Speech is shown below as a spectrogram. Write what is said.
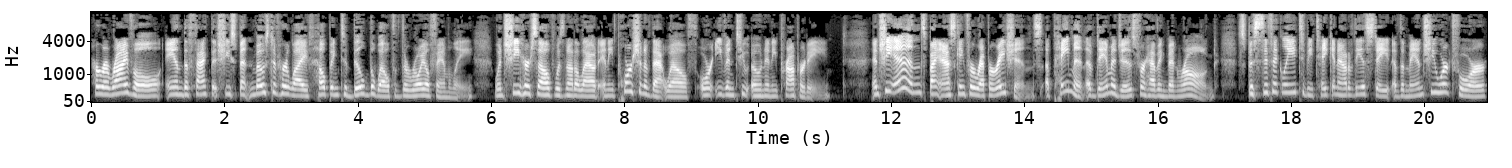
her arrival, and the fact that she spent most of her life helping to build the wealth of the Royall family, when she herself was not allowed any portion of that wealth or even to own any property. And she ends by asking for reparations, a payment of damages for having been wronged, specifically to be taken out of the estate of the man she worked for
